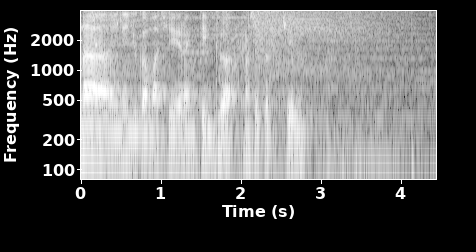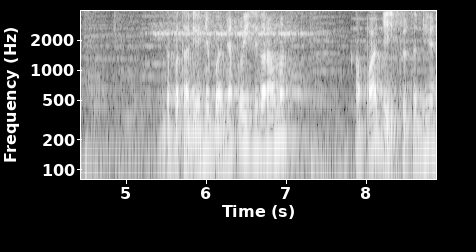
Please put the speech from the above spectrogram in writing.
Nah ini juga masih rank 3 masih kecil. Dapat hadiahnya banyak. Wih sekarang mah apa aja itu tadi ya?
